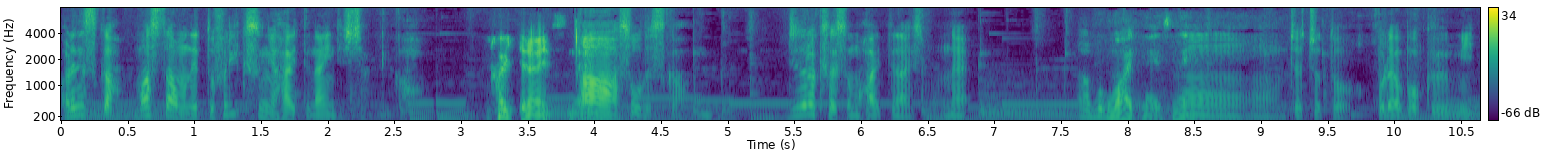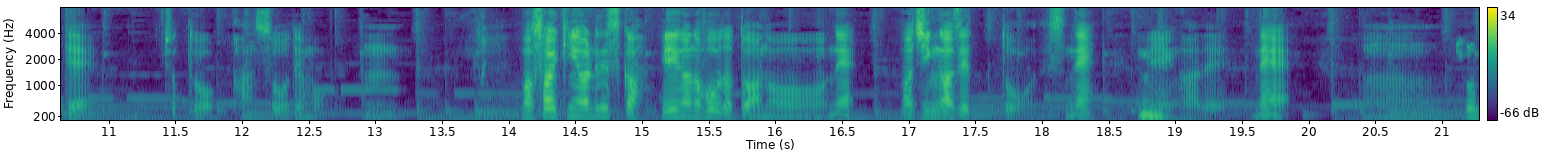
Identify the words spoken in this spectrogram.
あれですか？マスターもネットフリックスに入ってないんでしたっけか？入ってないですね。ああ、そうですか。ジドラクサイさんも入ってないですもんね。あ、僕も入ってないですね。うんうんうん。じゃあちょっと、これは僕見て、ちょっと感想でも。うん。まあ最近あれですか、映画の方だとあのね、マジンガー Z がですね、うん、映画でね、うん。ちょっ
